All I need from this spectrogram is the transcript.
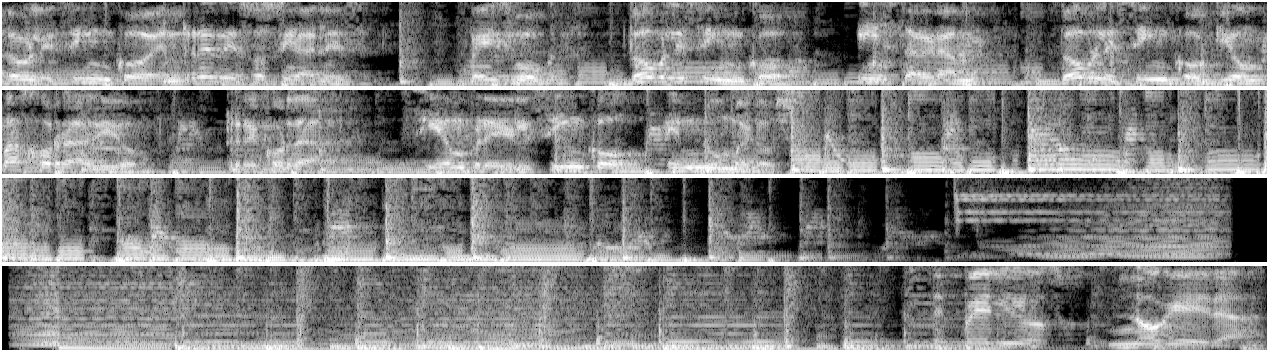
Doble 5 en redes sociales. Facebook Doble 5, Instagram Doble 5 guion bajo radio. Recordá, siempre el 5 en números. Sepelios Noguera,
